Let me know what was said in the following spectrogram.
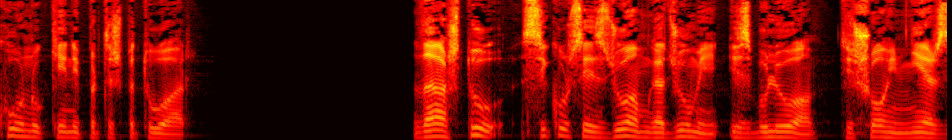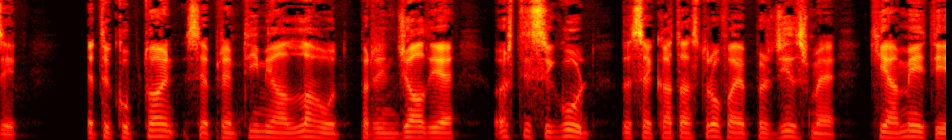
kurrë nuk keni për të shpëtuar. Dhe ashtu, sikurse i zgjuam nga gjumi, i zbuluam, t'i shohin njerëzit, e të kuptojnë se premtimi i Allahut për ringjallje është i sigurt dhe se katastrofa e përgjithshme, Kiameti,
